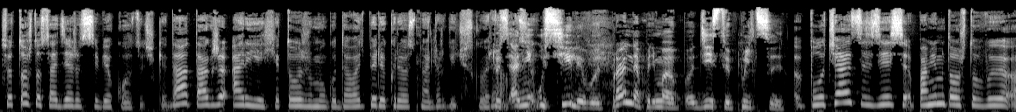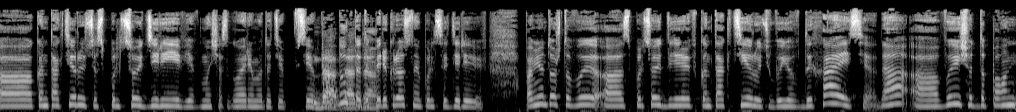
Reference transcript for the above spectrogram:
все то, что содержит в себе косточку косточки, да, также орехи тоже могут давать перекрестную аллергическую реакцию. То есть они усиливают, правильно я понимаю, действие пыльцы? Получается здесь, помимо того, что вы э, контактируете с пыльцой деревьев, мы сейчас говорим вот эти все да, продукты, да, это да. перекрестные пыльцы деревьев. Помимо того, что вы э, с пыльцой деревьев контактируете, вы ее вдыхаете, да, э, вы еще допол...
